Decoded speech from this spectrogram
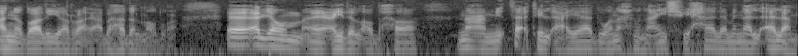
النضالية الرائعة بهذا الموضوع. اليوم عيد الأضحى نعم تأتي الأعياد ونحن نعيش في حالة من الألم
